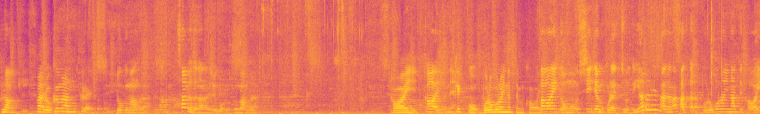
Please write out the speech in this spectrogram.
フランキー。まあ6万くらいってこと？6万ぐらい。なんか。375,6万ぐらいかわい。い可愛いよね。結構ボロボロになってもかわい。い可愛いと思うしでもこれちょっとリアルレザーじゃなかったらボロボロになって可愛い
